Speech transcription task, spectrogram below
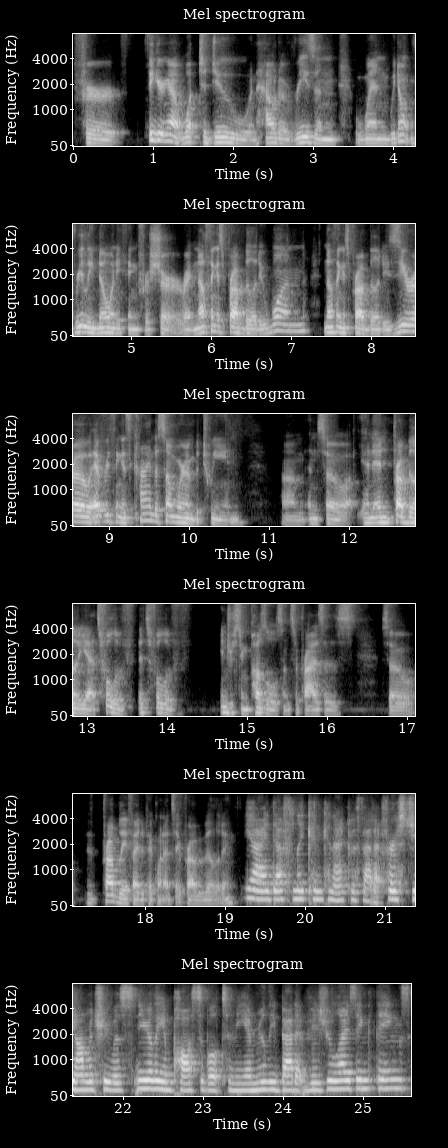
for figuring out what to do and how to reason when we don't really know anything for sure. Right? Nothing is probability one. Nothing is probability zero. Everything is kind of somewhere in between. Um, and so, and and probability, yeah, it's full of it's full of interesting puzzles and surprises so probably if I had to pick one, I'd say probability. Yeah, I definitely can connect with that. At first, geometry was nearly impossible to me. I'm really bad at visualizing things.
